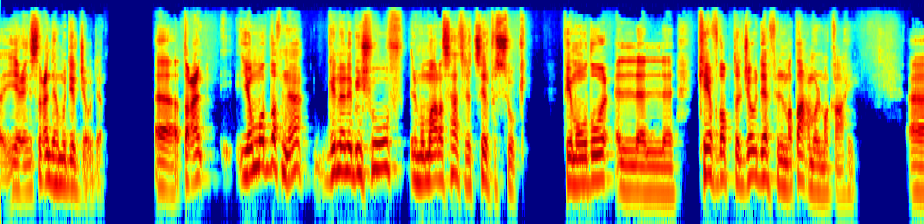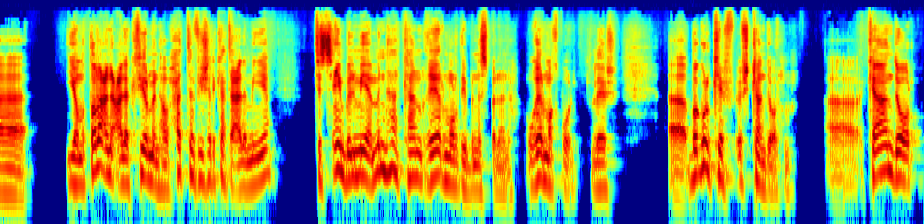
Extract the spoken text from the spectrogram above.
يعني يصير عندها مدير جودة. طبعا يوم وظفنا قلنا نبي نشوف الممارسات اللي تصير في السوق في موضوع كيف ضبط الجودة في المطاعم والمقاهي. يوم طلعنا على كثير منها وحتى في شركات عالمية 90% منها كان غير مرضي بالنسبة لنا وغير مقبول. ليش؟ آه، بقول كيف إيش كان دورهم؟ آه، كان دور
